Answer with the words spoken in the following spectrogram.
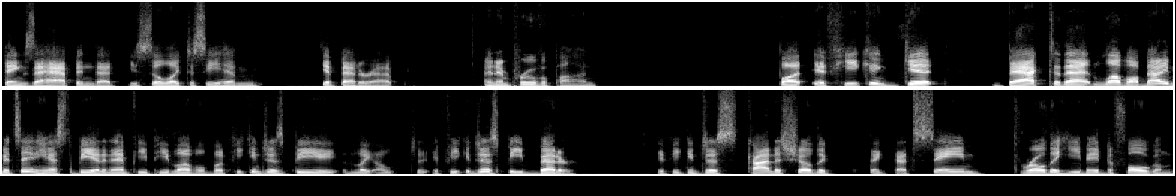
things that happen that you still like to see him get better at and improve upon. But if he can get back to that level. I'm not even saying he has to be at an MVP level, but if he can just be like, if he can just be better, if he can just kind of show the like that same throw that he made to Fulgham,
